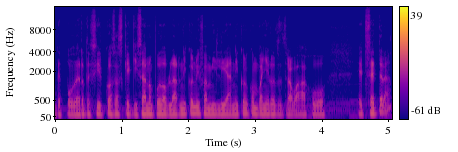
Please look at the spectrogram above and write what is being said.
de poder decir cosas que quizá no puedo hablar ni con mi familia, ni con compañeros de trabajo, etcétera.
